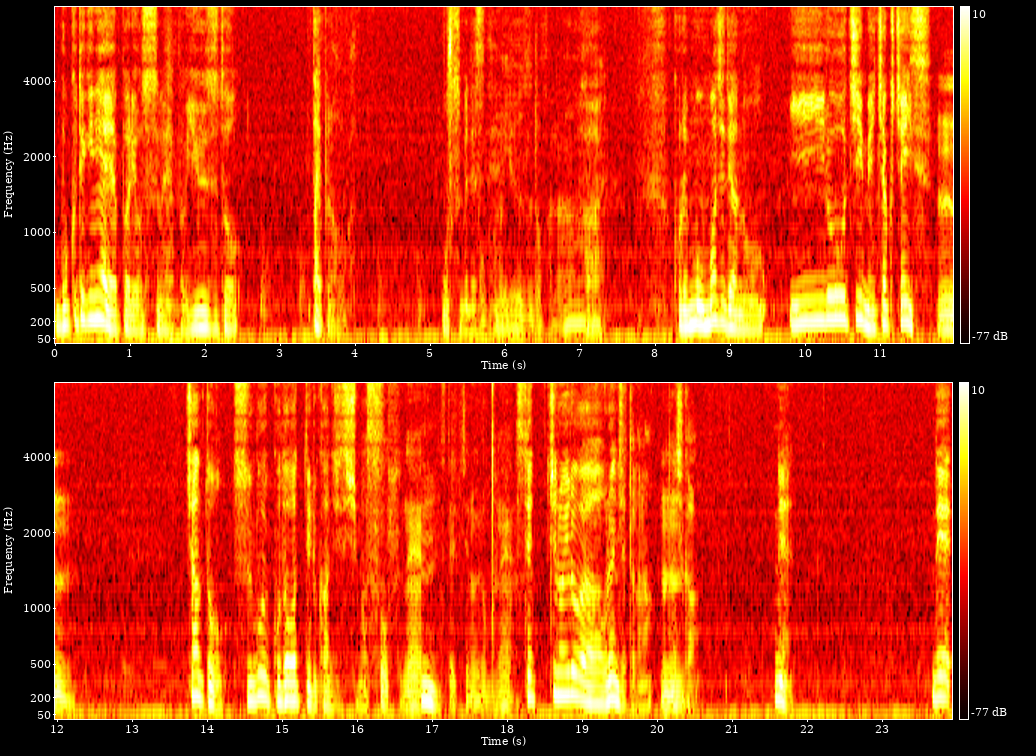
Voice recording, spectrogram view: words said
僕的にはやっぱりおすすめはやっぱユーズドタイプの方がおすすめですね。僕もユーズドかな。はい。これもうマジであの色落ちめちゃくちゃいいです。うんちゃんとすごいこだわってる感じします。そうっすね、ん。ステッチの色もね。ステッチの色がオレンジだったかな、うん。確か。ね。で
